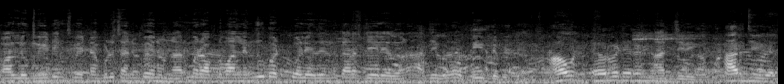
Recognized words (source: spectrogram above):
వాళ్ళు మీటింగ్స్ పెట్టినప్పుడు చనిపోయిన ఉన్నారు. మరి అప్పుడు వాళ్ళని ఎందుకు పట్టుకోలేదు? ఎందుకు అరెస్ట్ చేయలేదు అని ఆర్జీవి కూడా ట్వీట్ పెట్టారు. అవును. ఎవరు పెట్టారండి ఆర్జీవి గారు. ఆర్జీవి గారు.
